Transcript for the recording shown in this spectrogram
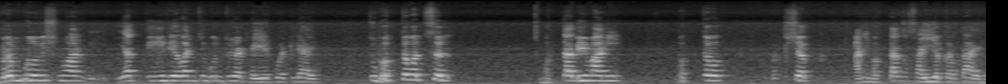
ब्रह्म विष्णू आणि या तिन्ही देवांची गुण तुझ्या ठाई एकवटले आहे तू भक्तवत्सल भक्ताभिमानी भक्त रक्षक आणि भक्तांचं सहाय्य करता आहे.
